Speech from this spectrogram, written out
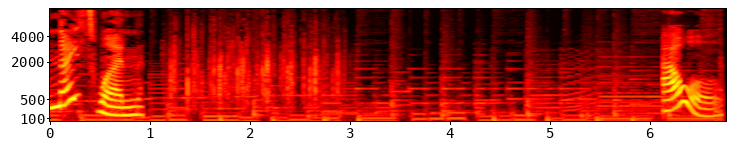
Nice one. Owl.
